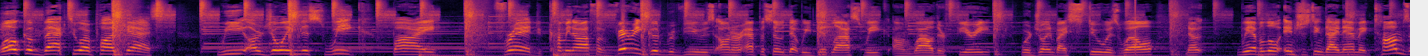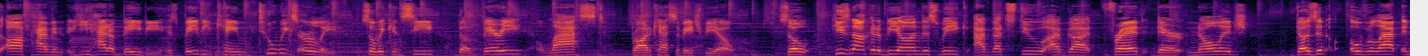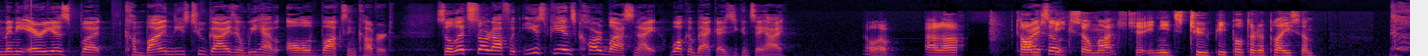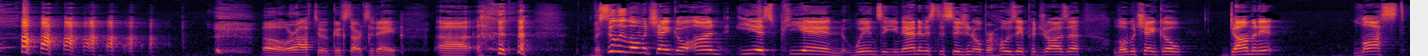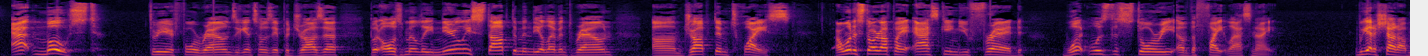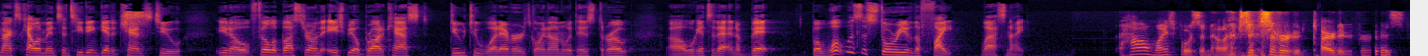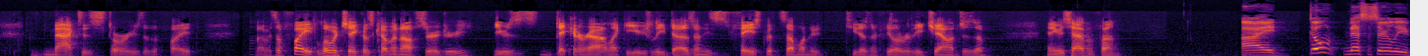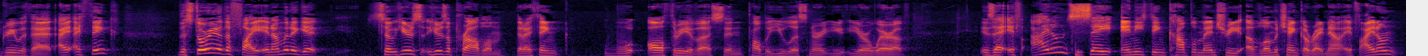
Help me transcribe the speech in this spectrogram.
Welcome back to our podcast. We are joined this week by Fred, coming off of very good reviews on our episode that we did last week on Wilder Fury. We're joined by Stu as well. Now, we have a little interesting dynamic. Tom's off having, he had a baby. His baby came two weeks early, so we can see the very last broadcast of HBO. So he's not going to be on this week. I've got Stu, I've got Fred. Their knowledge doesn't overlap in many areas, but combine these two guys and we have all of boxing covered. So let's start off with ESPN's card last night. Welcome back, guys. You can say hi. Hello. Hello. Tom Alright, so- speaks so much that he needs two people to replace him. Oh, we're off to a good start today. Uh, Vasily Lomachenko on ESPN wins a unanimous decision over Jose Pedraza. Lomachenko dominant, lost at most three or four rounds against Jose Pedraza, but ultimately nearly stopped him in the 11th round, um, dropped him twice. I want to start off by asking you, Fred, what was the story of the fight last night? we got to shout out Max Kellerman since he didn't get a chance to, you know, filibuster on the HBO broadcast due to whatever is going on with his throat. Uh, we'll get to that in a bit. But what was the story of the fight last night? How am I supposed to know? I'm just sort of retarded for Max's stories of the fight. It was a fight. Lomachenko's coming off surgery. He was dicking around like he usually does when he's faced with someone who he doesn't feel really challenges him, and he was having fun. I don't necessarily agree with that. I, I think the story of the fight, and I'm going to get. So here's here's a problem that I think all three of us, and probably you, listener, you, you're aware of, is that if I don't say anything complimentary of Lomachenko right now, if I don't,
